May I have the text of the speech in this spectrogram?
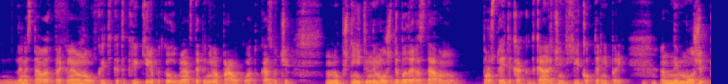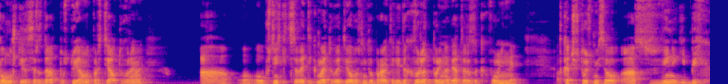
да не става прекалено много критиката, Кирил Петков до голяма степен има право, когато казва, че на общините не може да бъде раздавано просто е така, така наречените хеликоптерни пари. Не може помощи да се раздават постоянно през цялото време, а общинските съвети, кметовете и областните управители да хвърлят пари на вятъра за какво ли не. Така че в този смисъл аз винаги бих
